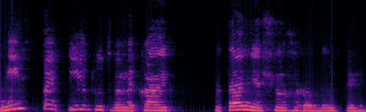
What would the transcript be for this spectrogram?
місце, і тут виникають питання, що ж робити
